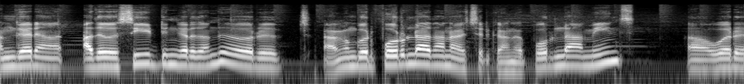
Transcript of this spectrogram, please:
அங்கே அது சீட்டுங்கிறது வந்து ஒரு அவங்க ஒரு பொருளாக தானே வச்சுருக்காங்க. பொருளாக மீன்ஸ் ஒரு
